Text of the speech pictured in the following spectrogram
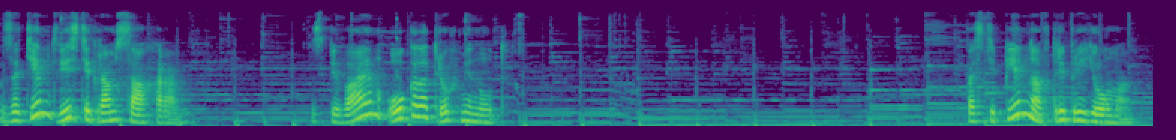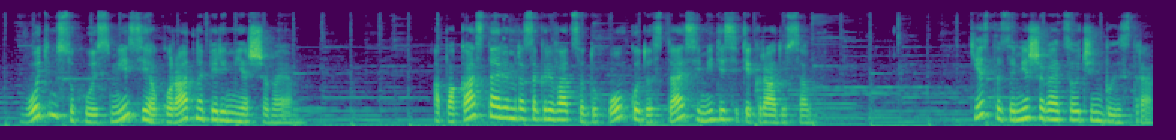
Затем 200 грамм сахара. Взбиваем около 3 минут. Постепенно в три приема вводим сухую смесь и аккуратно перемешиваем. А пока ставим разогреваться духовку до 170 градусов. Тесто замешивается очень быстро.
